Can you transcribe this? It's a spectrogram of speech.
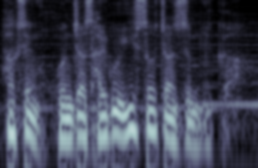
학생 혼자 살고 있었지 않습니까?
